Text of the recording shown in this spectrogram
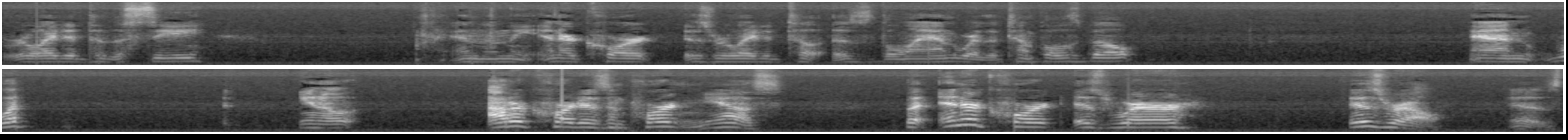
related to the sea. And then the inner court is related to is the land where the temple is built. And what you know, outer court is important, yes. But inner court is where Israel is.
